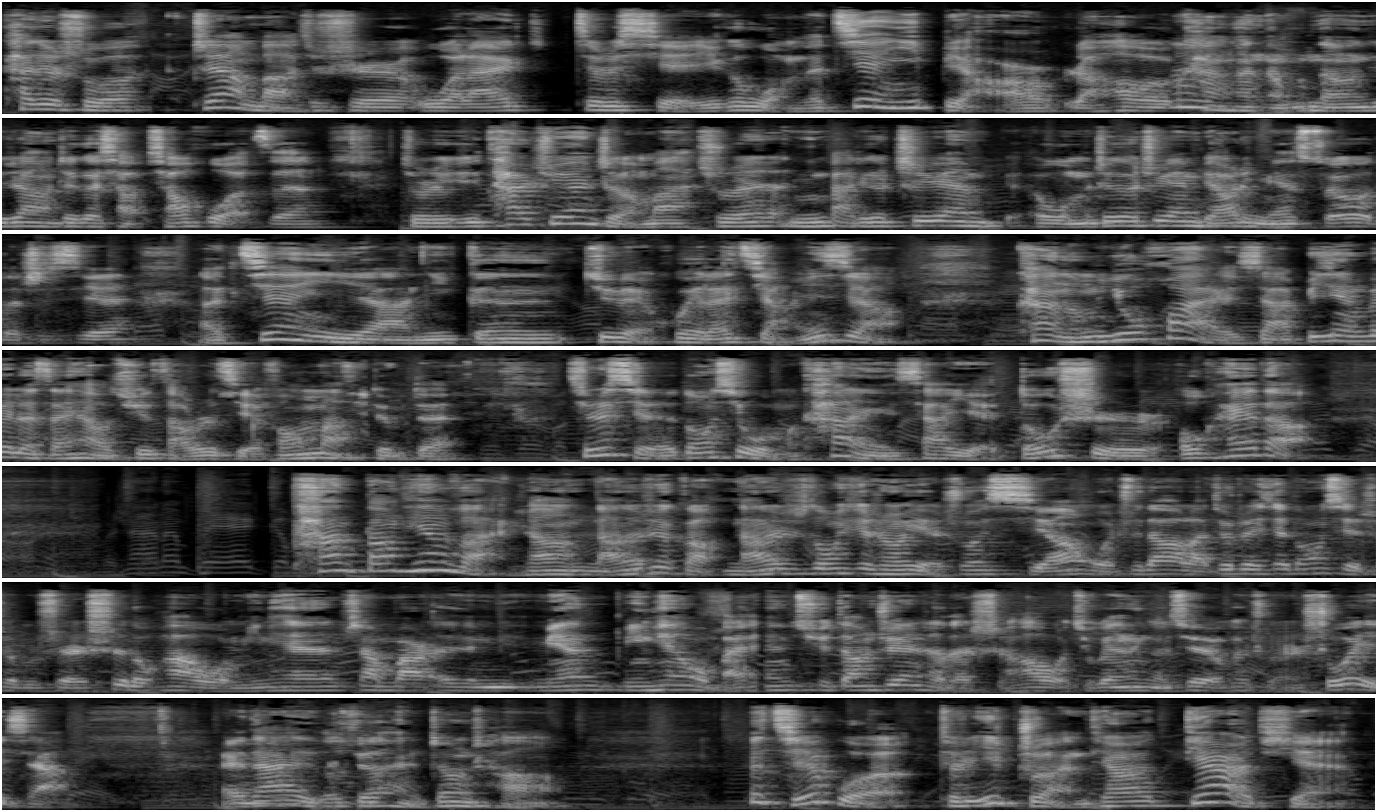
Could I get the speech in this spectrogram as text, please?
他就说这样吧，就是我来，就是写一个我们的建议表，然后看看能不能让这个小小伙子，就是他是志愿者嘛，说你把这个志愿，我们这个志愿表里面所有的这些呃建议啊，你跟居委会来讲一讲，看看能不能优化一下。毕竟为了咱小区早日解封嘛，对不对？其实写的东西我们看了一下，也都是 OK 的。他当天晚上拿到这稿，拿到这东西的时候也说行，我知道了，就这些东西是不是？是的话，我明天上班，呃明明明天我白天去当志愿者的时候，我去跟那个居委会主任说一下。哎，大家也都觉得很正常。那结果就是一转天，第二天，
